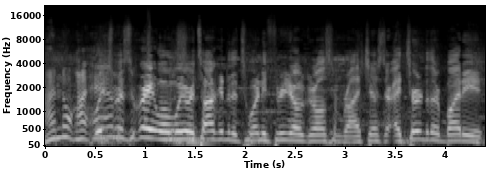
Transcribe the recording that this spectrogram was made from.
I know. I Which am- was great when we were listen. talking to the 23 year old girls from Rochester. I turned to their buddy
